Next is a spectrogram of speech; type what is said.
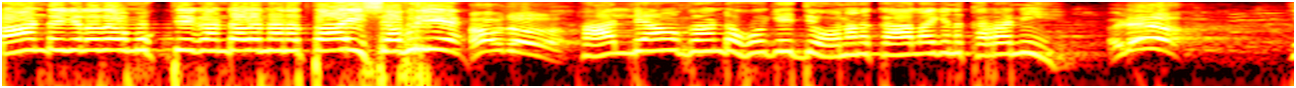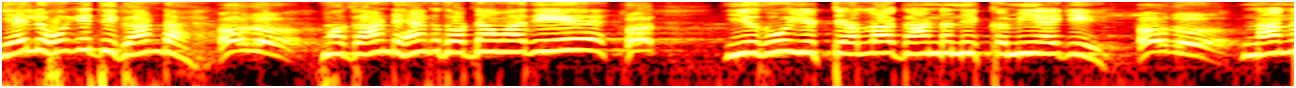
ಗಾಂಡ ಇಲ್ಲದ ಮುಕ್ತಿ ಗಂಡಳ ನನ್ನ ತಾಯಿ ಶಬರಿ. ಹೌದು. ಅಲ್ಲಿ ಯಾವ ಗಂಡ ಹೋಗಿದ್ಯೋ ನನ್ನ ಕಾಲಾಗಿನ ಕರಾನಿ ಎಲ್ಲಿ ಹೋಗಿದ್ದಿ ಗಾಂಡ? ಹೌದು. ಮ ಗಾಂಡ ಹೆಂಗ ದೊಡ್ಡವಾದಿ ಹೌದ್ ಇದು ಇಟ್ಟೆಲ್ಲ ಗಂಡನಿಗೆ ಕಮ್ಮಿಯಾಗಿ ಹೌದು. ನನ್ನ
